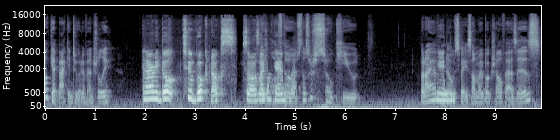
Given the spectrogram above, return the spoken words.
I'll get back into it eventually. And I already built two book nooks, so I was like, I okay. those. Those are so cute. But I have Yeah. no space on my bookshelf as is.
